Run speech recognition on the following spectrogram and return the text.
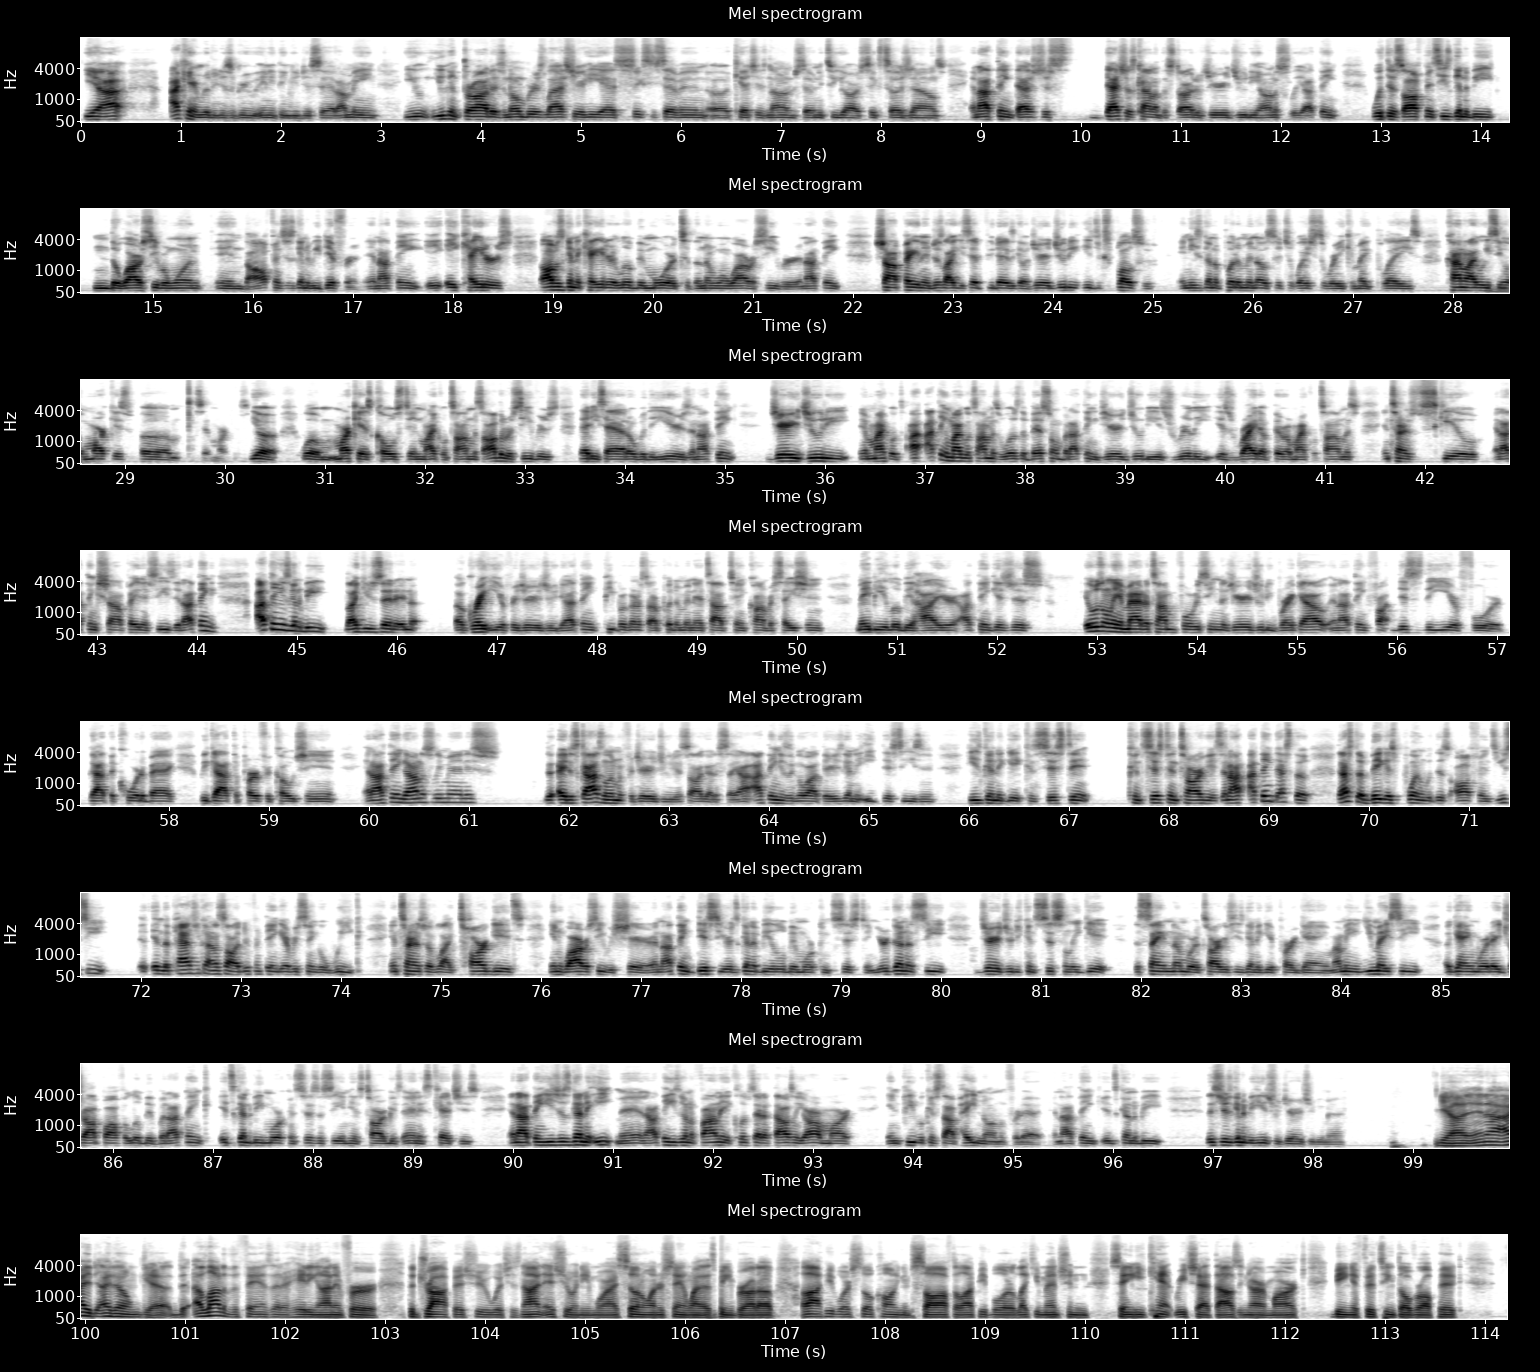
Yeah. I can't really disagree with anything you just said. I mean, you you can throw out his numbers. Last year he had 67 uh, catches, 972 yards, six touchdowns, and I think that's just that's just kind of the start of Jerry Jeudy. Honestly, I think with this offense, he's going to be the wide receiver one, and the offense is going to be different. And I think it, it caters. Always going to cater a little bit more to the number one wide receiver. And I think Sean Payton, just like you said a few days ago, Jerry Jeudy, he's explosive and he's gonna put him in those situations where he can make plays, kind of like we see mm-hmm. with Marcus. Um, I said Marcus, yeah. Well, Marques Colston, Michael Thomas, all the receivers that he's had over the years, and I think Jerry Jeudy and Michael. I, I, think Michael Thomas was the best one, but I think Jerry Jeudy is really is right up there with Michael Thomas in terms of skill, and I think Sean Payton sees it. I think I think he's gonna be like you said in a, a great year for Jerry Jeudy. I think people are gonna start putting him in that top ten conversation, maybe a little bit higher. I think it's just it was only a matter of time before we seen the Jerry Jeudy breakout, and I think this is the year for it. Got the quarterback, we got the perfect coach in, and I think honestly, man, it's hey, the sky's the limit for Jerry Jeudy. That's all I got to say. I, I, think he's gonna go out there. He's gonna eat this season. He's gonna get consistent, consistent targets, and I, I think that's the that's the biggest point with this offense. You see in the past, you kind of saw a different thing every single week in terms of like targets and wide receiver share. And I think this year it's going to be a little bit more consistent. You're going to see Jerry Jeudy consistently get the same number of targets he's going to get per game. I mean, you may see a game where they drop off a little bit, but I think it's going to be more consistency in his targets and his catches. And I think he's just going to eat, man. I think he's going to finally eclipse that 1,000 yard mark, and people can stop hating on him for that. And I think it's going to be this year's going to be huge for Jerry Jeudy, man. Yeah, and I I don't get a lot of the fans that are hating on him for the drop issue, which is not an issue anymore. I still don't understand why that's being brought up. A lot of people are still calling him soft. A lot of people are, like you mentioned, saying he can't reach that thousand yard mark, being a 15th overall pick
